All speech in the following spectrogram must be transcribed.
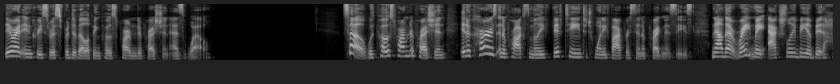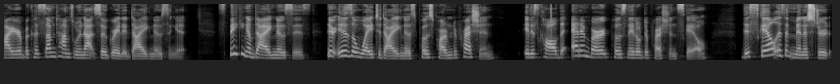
they're at increased risk for developing postpartum depression as well. So, with postpartum depression, it occurs in approximately 15 to 25% of pregnancies. Now, that rate may actually be a bit higher because sometimes we're not so great at diagnosing it. Speaking of diagnosis, there is a way to diagnose postpartum depression. It is called the Edinburgh Postnatal Depression Scale. This scale is administered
